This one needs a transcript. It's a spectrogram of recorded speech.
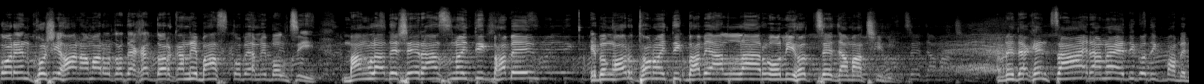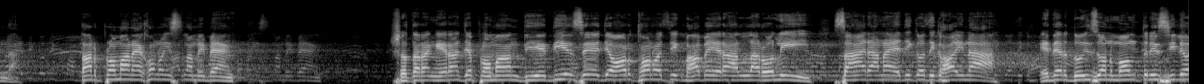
করেন, খুশি হন আমার ওটা দেখার দরকার নেই, বাস্তবে আমি বলছি। বাংলাদেশে রাজনৈতিকভাবে এবং অর্থনৈতিকভাবে আল্লাহর অলি হচ্ছে জামাত শিবির। আপনি দেখেন, চায় রানা এদিক ওদিক পাবেন না। তার প্রমাণ এখনও ইসলামী ব্যাংক। সুতরাং এরা যে প্রমাণ দিয়ে দিয়েছে যে অর্থনৈতিকভাবে এরা আল্লাহর অলি চায় রানা এদিক ওদিক হয় না। এদের দুইজন মন্ত্রী ছিল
